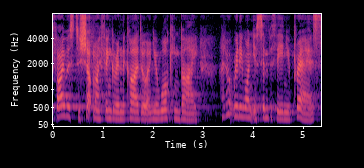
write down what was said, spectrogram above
if I was to shut my finger in the car door and you're walking by, I don't really want your sympathy and your prayers.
